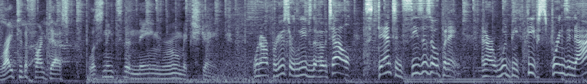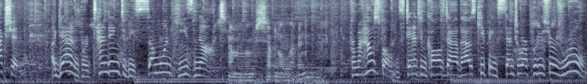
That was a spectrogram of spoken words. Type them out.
right to the front desk, listening to the name room exchange. When our producer leaves the hotel, Stanton sees his opening, and our would-be thief springs into action, again pretending to be someone he's not. I'm in room 711. From a house phone, Stanton calls to have housekeeping sent to our producer's room.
